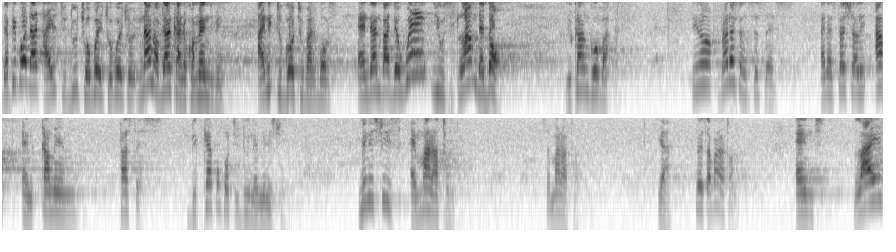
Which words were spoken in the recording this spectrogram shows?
the people that I used to do chobo, chobo, chobo, none of them can recommend me. I need to go to my boss. And then, by the way you slam the door, you can't go back. You know, brothers and sisters, and especially up and coming pastors, be careful what you do in the ministry. Ministry is a marathon. It's a marathon. Yeah. No, it's a marathon. And life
